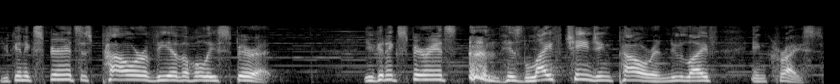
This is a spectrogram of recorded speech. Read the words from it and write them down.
You can experience His power via the Holy Spirit. You can experience His life changing power and new life in Christ.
